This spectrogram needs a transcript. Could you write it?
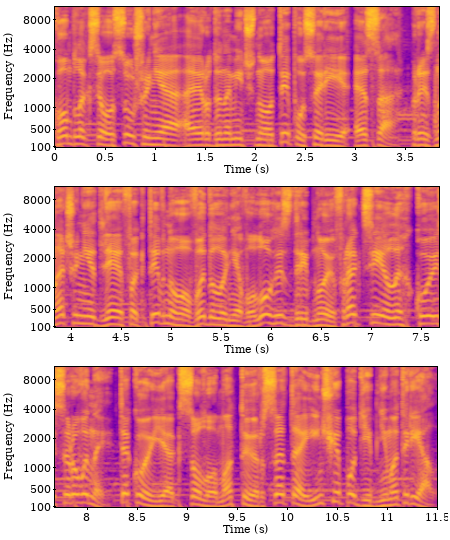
Комплекси осушення аеродинамічного типу серії СА призначені для ефективного видалення вологи з дрібної фракції легкої сировини, такої як солома, тирса та інші подібні матеріали.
